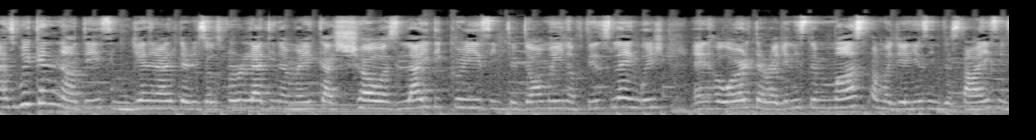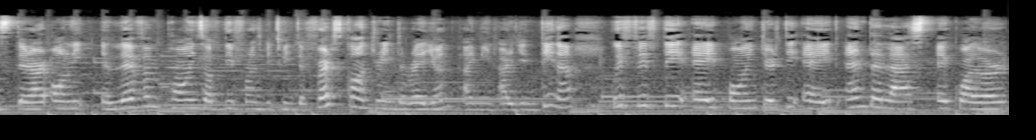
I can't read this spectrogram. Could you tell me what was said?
as we can notice, in general, the results for Latin America show a slight decrease in the domain of this language, and however, the region is the most homogeneous in the size since there are only 11 points of difference between the first country in the region, I mean Argentina, with 58.38, and the last Ecuador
